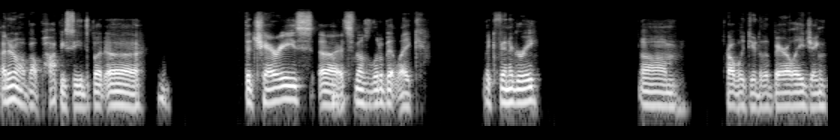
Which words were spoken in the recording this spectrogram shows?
I don't know about poppy seeds, but uh the cherries uh it smells a little bit like like vinegary um probably due to the barrel aging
